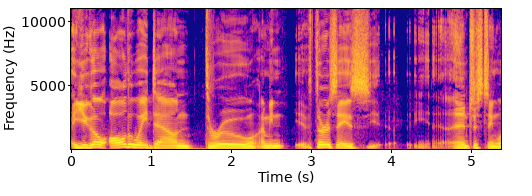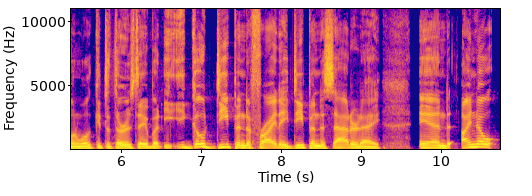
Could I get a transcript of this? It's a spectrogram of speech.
you go all the way down through. I mean, Thursday's an interesting one. We'll get to Thursday, but you, go deep into Friday, deep into Saturday, and I know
